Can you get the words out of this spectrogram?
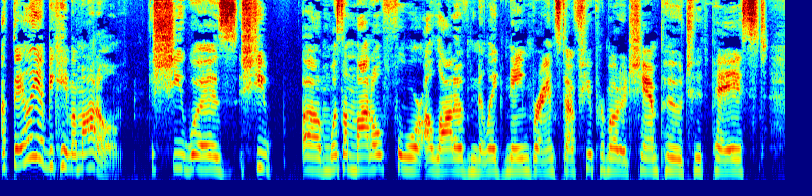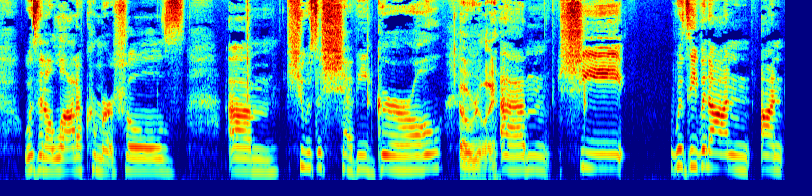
Athalia became a model. She was she um, was a model for a lot of like name brand stuff. She promoted shampoo, toothpaste, was in a lot of commercials. Um, she was a Chevy girl. oh, really? Um, she was even on on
